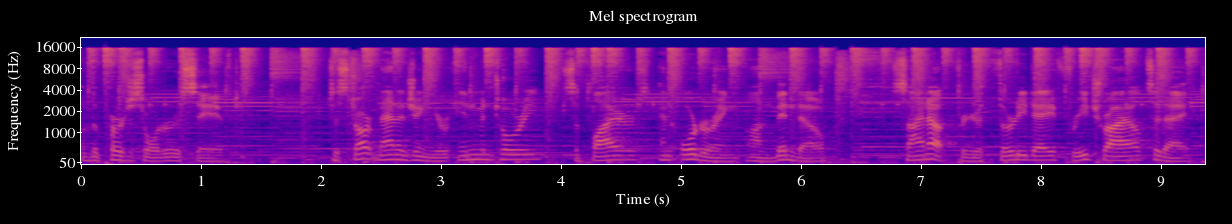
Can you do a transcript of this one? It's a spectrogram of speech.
of the purchase order is saved. To start managing your inventory, suppliers, and ordering on Bindo, sign up for your 30 day free trial today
